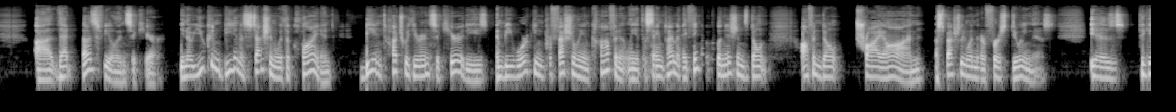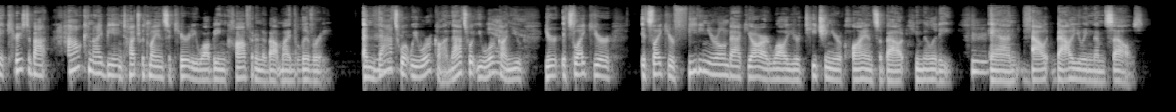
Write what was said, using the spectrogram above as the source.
uh, that does feel insecure. You know, you can be in a session with a client, be in touch with your insecurities, and be working professionally and confidently at the same time. And I think clinicians don't often don't try on, especially when they're first doing this, is to get curious about how can I be in touch with my insecurity while being confident about my delivery and mm. that's what we work on that's what you work yeah. on you you're it's like you're it's like you're feeding your own backyard while you're teaching your clients about humility mm. and val- valuing themselves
